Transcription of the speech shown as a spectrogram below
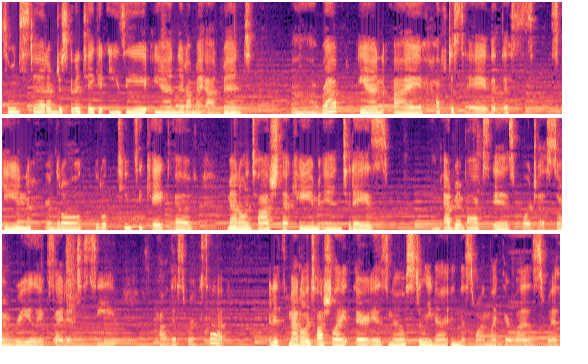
So instead, I'm just going to take it easy and knit on my Advent uh, wrap, and I have to say that this skein, or little little teensy cake of Madeline Tosh that came in today's um, Advent box is gorgeous, so I'm really excited to see how this works out and it's Madeline Tosh Light. There is no Stellina in this one like there was with,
